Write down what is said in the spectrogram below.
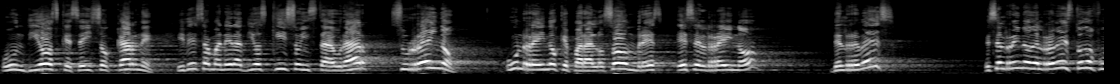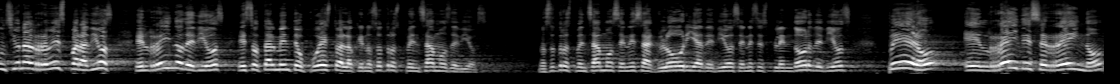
un Dios que se hizo carne. Y de esa manera Dios quiso instaurar su reino. Un reino que para los hombres es el reino del revés. Es el reino del revés, todo funciona al revés para Dios. El reino de Dios es totalmente opuesto a lo que nosotros pensamos de Dios. Nosotros pensamos en esa gloria de Dios, en ese esplendor de Dios, pero el rey de ese reino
